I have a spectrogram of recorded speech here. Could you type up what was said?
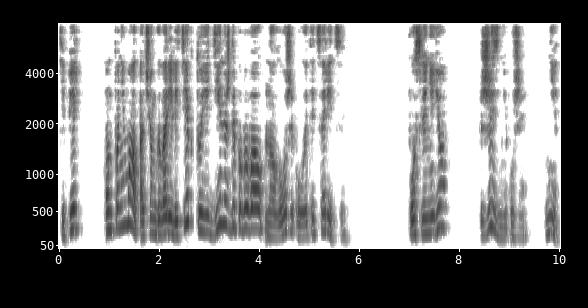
Теперь он понимал, о чем говорили те, кто единожды побывал на ложе у этой царицы. После нее жизни уже нет.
